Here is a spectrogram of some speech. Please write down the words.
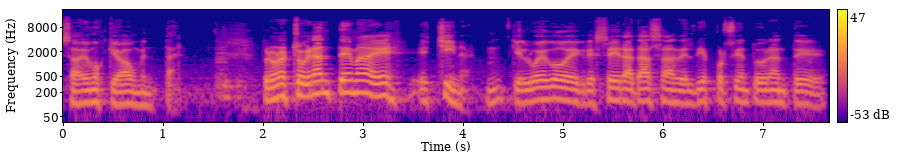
sabemos que va a aumentar. Pero nuestro gran tema es, China, que luego de crecer a tasas del 10% durante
